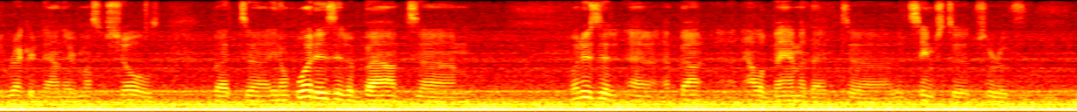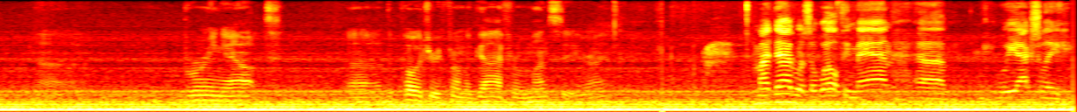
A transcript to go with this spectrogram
the record down there Muscle Shoals, but uh, you know what is it about um, what is it uh, about Alabama that uh, that seems to sort of uh, bring out uh, poetry from a guy from Muncie, right? My dad was a wealthy man. Uh, we actually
